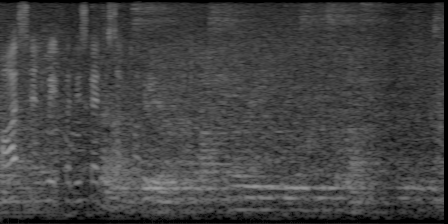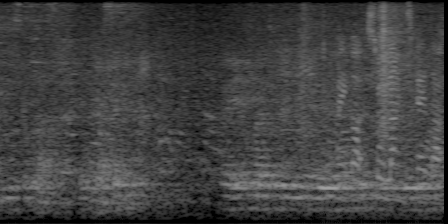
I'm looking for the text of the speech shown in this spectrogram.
pause and wait for this guy to stop talking? Oh my god, so long this guy talk.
